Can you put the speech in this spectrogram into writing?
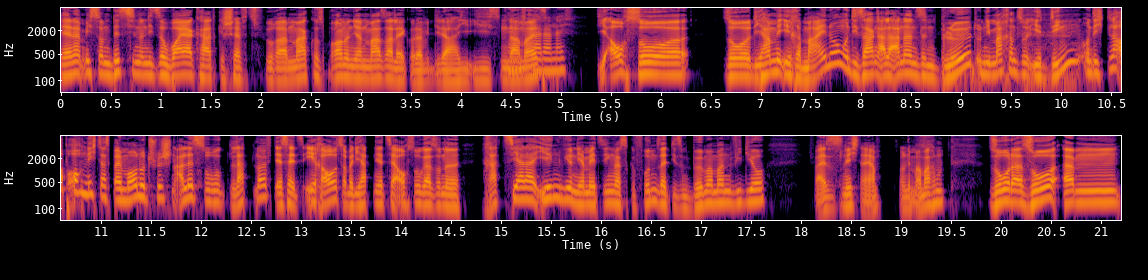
Der erinnert mich so ein bisschen an diese Wirecard-Geschäftsführer, an Markus Braun und Jan Masalek oder wie die da hi- hießen Kenn ich damals. leider nicht. Die auch so, so, die haben ihre Meinung und die sagen, alle anderen sind blöd und die machen so ihr Ding. Und ich glaube auch nicht, dass bei Monotrition alles so glatt läuft. Der ist ja jetzt eh raus, aber die hatten jetzt ja auch sogar so eine Razzia da irgendwie und die haben jetzt irgendwas gefunden seit diesem Böhmermann-Video. Ich weiß es nicht, naja, sollen die mal machen. So oder so, ähm,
